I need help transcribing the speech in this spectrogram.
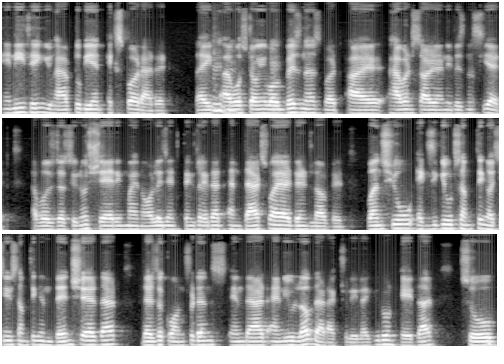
anything, you have to be an expert at it. Like I Mhm. was talking about business, but I haven't started any business yet. I was just, you know, sharing my knowledge and things like that, and that's why I didn't love it. Once you execute something achieve something and then share that there's a confidence in that and you love that actually. Like you don't hate that. So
